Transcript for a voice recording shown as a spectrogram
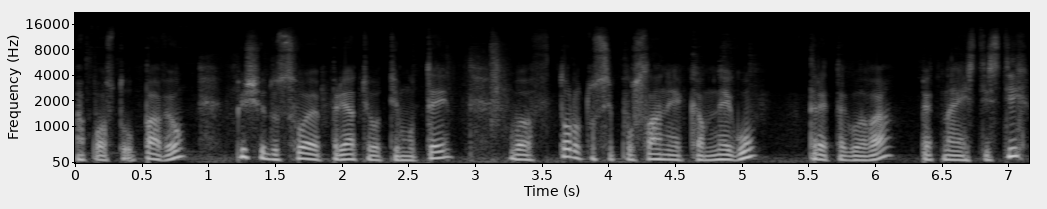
апостол Павел пише до своя приятел Тимотей във второто си послание към него, 3 глава, 15 стих,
